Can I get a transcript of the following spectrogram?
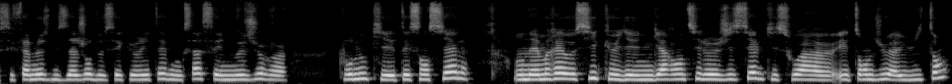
ces fameuses mises à jour de sécurité. Donc ça, c'est une mesure pour nous qui est essentielle. On aimerait aussi qu'il y ait une garantie logicielle qui soit étendue à 8 ans,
